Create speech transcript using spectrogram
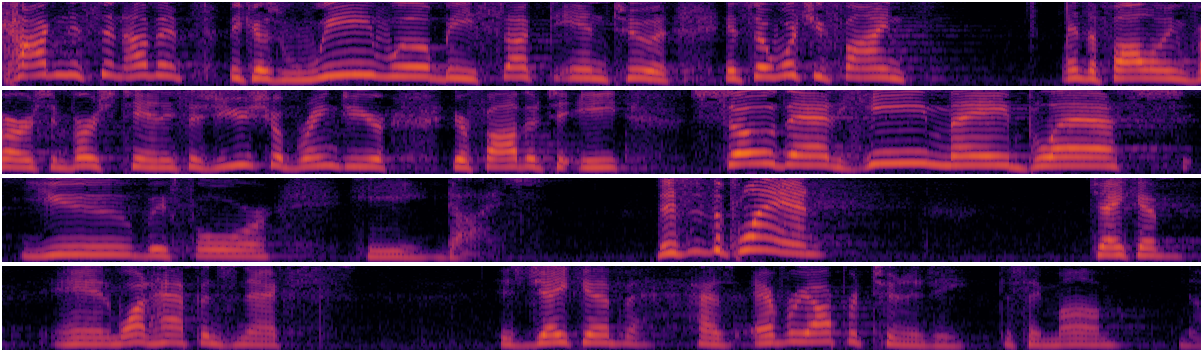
cognizant of it because we will be sucked into it. And so what you find in the following verse, in verse 10, he says, You shall bring to your, your father to eat so that he may bless you before he dies. This is the plan, Jacob. And what happens next is Jacob has every opportunity to say, Mom, no.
